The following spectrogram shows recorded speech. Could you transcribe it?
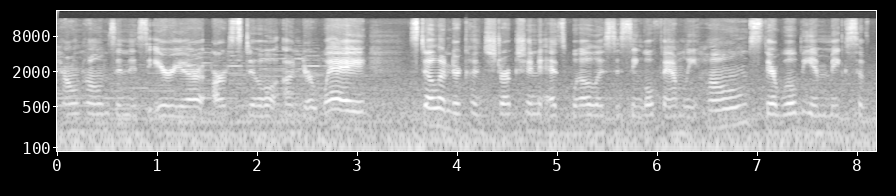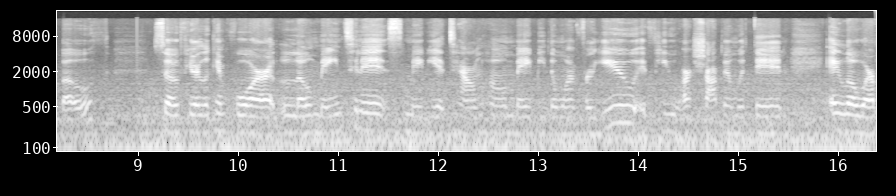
townhomes in this area are still underway, still under construction, as well as the single family homes. There will be a mix of both. So if you're looking for low maintenance, maybe a townhome may be the one for you if you are shopping within a lower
